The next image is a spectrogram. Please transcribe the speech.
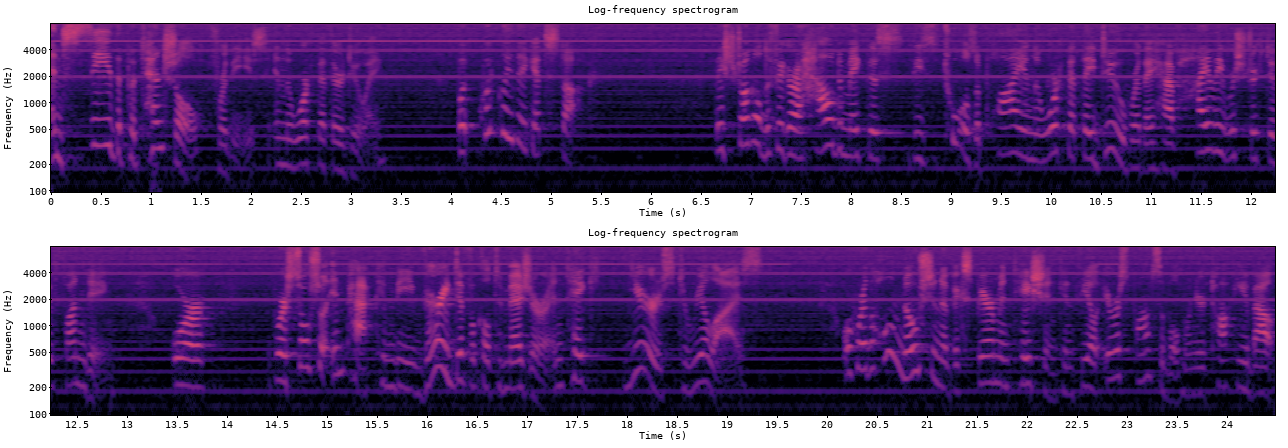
and see the potential for these in the work that they're doing. But quickly they get stuck. They struggle to figure out how to make this, these tools apply in the work that they do, where they have highly restrictive funding, or where social impact can be very difficult to measure and take years to realize, or where the whole notion of experimentation can feel irresponsible when you're talking about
